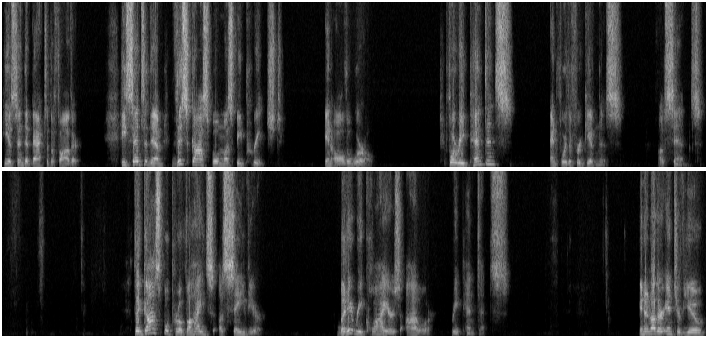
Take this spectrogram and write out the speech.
he ascended back to the Father, he said to them, This gospel must be preached in all the world for repentance and for the forgiveness of sins. The gospel provides a Savior, but it requires our repentance. In another interview,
